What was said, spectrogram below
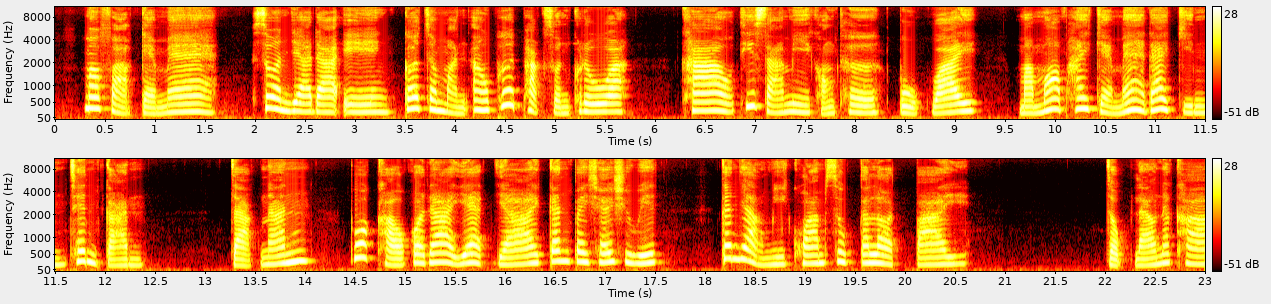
ๆ มาฝากแก่แม่ ส่วนยาดาเองก็จะหมั่นเอาพืชผักสวนครัว ข้าวที่สามีของเธอปลูกไว้ มามอบให้แก่แม่ได้กินเช่นกัน จากนั้นพวกเขาก็ได้แยกย้ายกันไปใช้ชีวิต กันอย่างมีความสุขตลอดไป จบแล้วนะคะ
